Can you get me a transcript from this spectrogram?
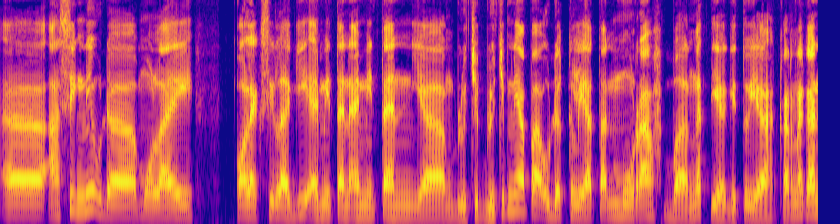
eh, asing nih udah mulai koleksi lagi emiten-emiten yang blue chip? Blue chip nih apa? Udah kelihatan murah banget ya gitu ya? Karena kan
